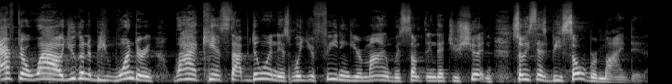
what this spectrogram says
After a while, you're going to be wondering why I can't stop doing this. Well, you're feeding your mind with something that you shouldn't. So he says, be sober minded.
